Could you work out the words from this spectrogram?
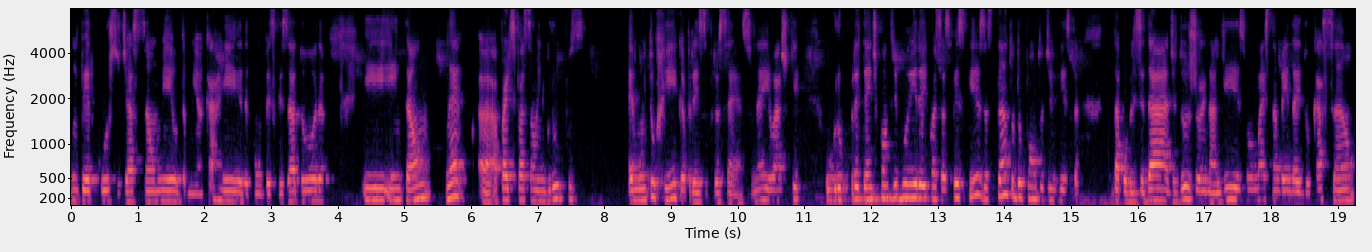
um percurso de ação meu, da minha carreira como pesquisadora, e então, né, a participação em grupos é muito rica para esse processo, né? E eu acho que o grupo pretende contribuir aí com essas pesquisas, tanto do ponto de vista da publicidade, do jornalismo, mas também da educação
